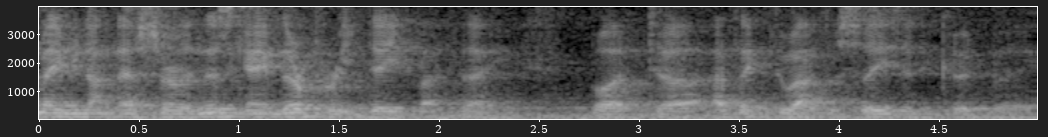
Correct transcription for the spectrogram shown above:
Maybe not necessarily in this game, they're pretty deep, I think. But, uh, I think throughout the season, it could be.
